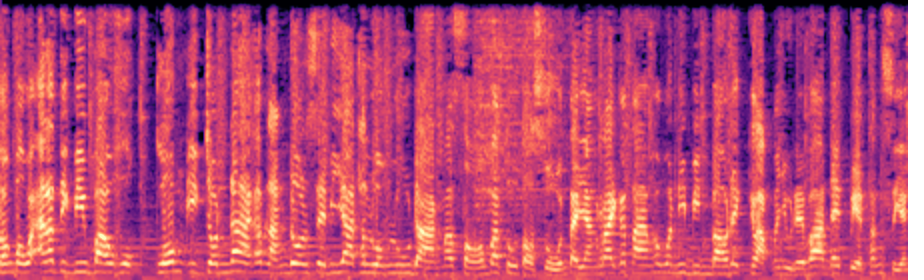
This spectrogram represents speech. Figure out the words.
ต้องบอกว่าแอตเลติกบิลเบาหกล้มอีกจนได้ครับหลังโดนเซบียาทะลวงลูด่างมา 2 ประตูต่อศูนย์แต่อย่างไรก็ตามครับวันนี้บินเบาได้กลับมาอยู่ในบ้านได้เปรียบทั้งเสียง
